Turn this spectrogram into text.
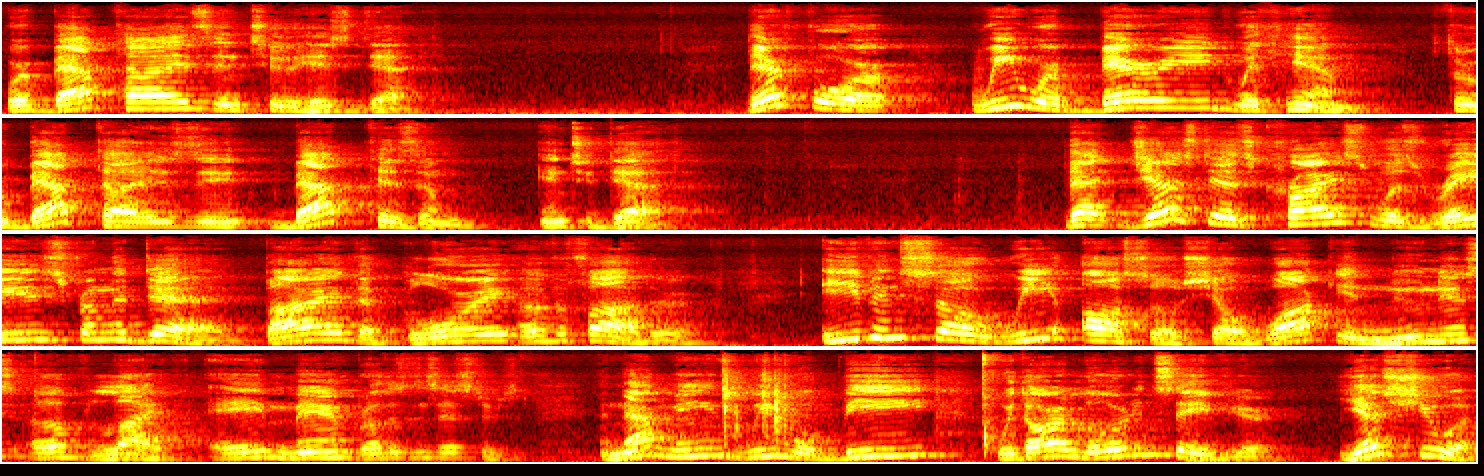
were baptized into his death? Therefore, we were buried with him through baptism into death. That just as Christ was raised from the dead by the glory of the Father, even so, we also shall walk in newness of life. Amen, brothers and sisters. And that means we will be with our Lord and Savior, Yeshua,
